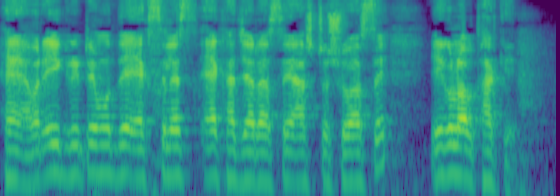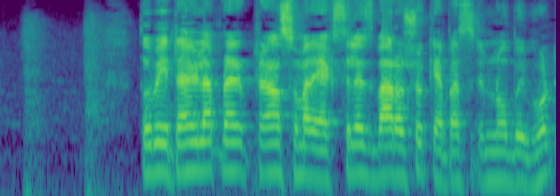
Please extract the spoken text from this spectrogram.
হ্যাঁ আবার এই গ্রেটের মধ্যে এক্সেলএস এক হাজার আছে, আটশোশো আছে, এগুলোও থাকে। তবে এটা হলো আপনার ট্রান্সফর্মার এক্সেলএস বারোশো ক্যাপাসিটার নব্বই ভোল্ট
